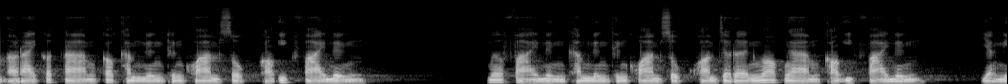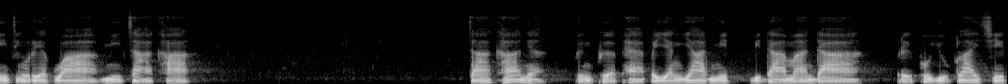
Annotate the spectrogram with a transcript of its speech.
ำอะไรก็ตามก็คำนึงถึงความสุขของอีกฝ่ายหนึ่ง เมื่อฝ่ายหนึ่งคำนึงถึงความสุขความเจริญงอกงามของอีกฝ่ายหนึ่ง อย่างนี้จึงเรียกว่ามีจาคะ จาคะเนี่ยพึงเผื่อแผ่ไปยังญาติมิตร บิดามารดา หรือผู้อยู่ใกล้ชิด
